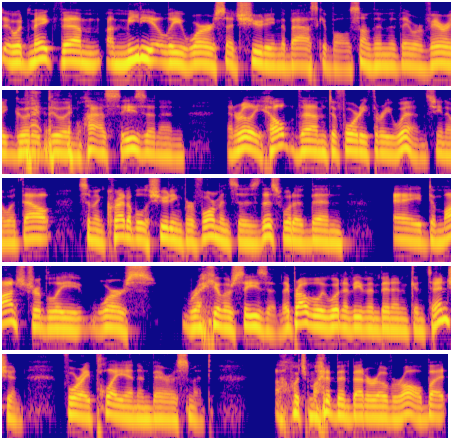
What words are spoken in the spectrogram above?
it would make them immediately worse at shooting the basketball, something that they were very good at doing last season and and really helped them to 43 wins. You know, without some incredible shooting performances, this would have been a demonstrably worse regular season. They probably wouldn't have even been in contention for a play-in embarrassment, uh, which might have been better overall, but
